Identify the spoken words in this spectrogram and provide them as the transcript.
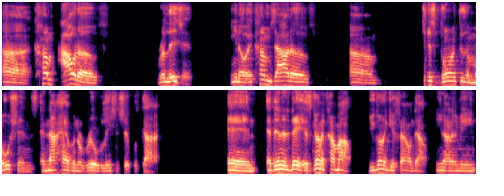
uh, come out of religion. You know, it comes out of um, just going through the motions and not having a real relationship with God. And at the end of the day, it's gonna come out. You're gonna get found out. You know what I mean?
